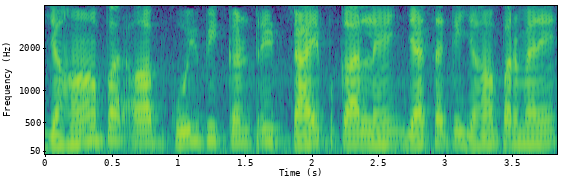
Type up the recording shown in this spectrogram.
यहाँ पर आप कोई भी कंट्री टाइप कर लें, जैसा कि यहाँ पर मैंने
